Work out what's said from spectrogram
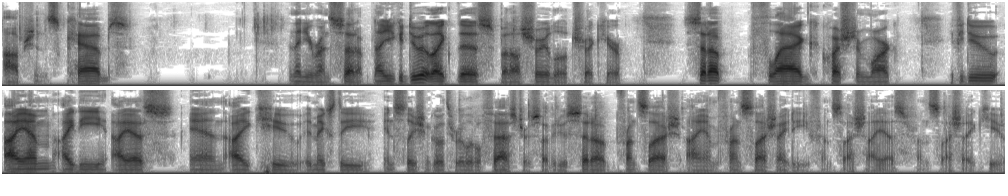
Options, Cabs. And then you run setup. Now you could do it like this, but I'll show you a little trick here. Setup, flag, question mark. If you do IM, ID, IS, and IQ, it makes the installation go through a little faster. So if I do setup front slash IM front slash ID front slash IS front slash IQ,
